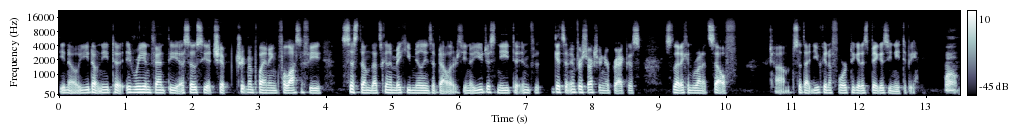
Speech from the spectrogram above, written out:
you know, you don't need to reinvent the associateship treatment planning philosophy system that's going to make you millions of dollars. You know, you just need to inf- get some infrastructure in your practice so that it can run itself, um, so that you can afford to get as big as you need to be. Well,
